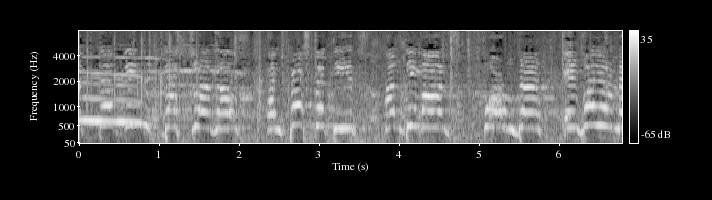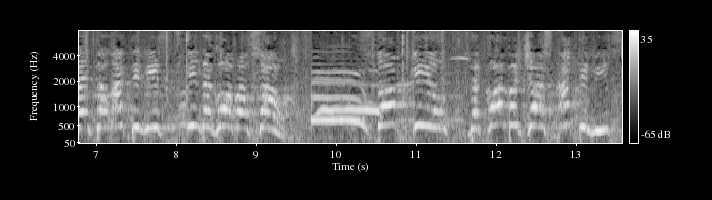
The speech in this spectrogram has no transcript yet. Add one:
Accepting the struggles and perspectives and demands from the environmental activists in the global south. Stop kill the climate just activists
